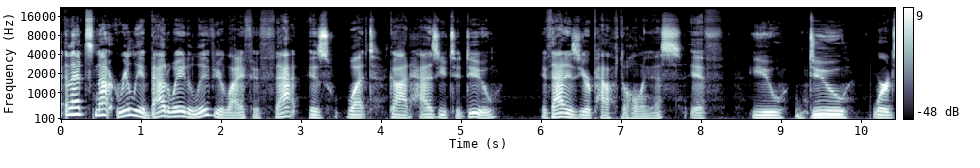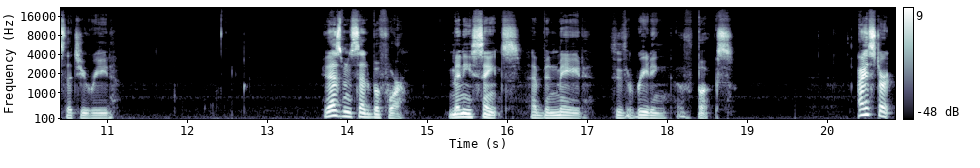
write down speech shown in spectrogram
And that's not really a bad way to live your life if that is what God has you to do, if that is your path to holiness, if you do words that you read. It has been said before many saints have been made through the reading of books. I start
